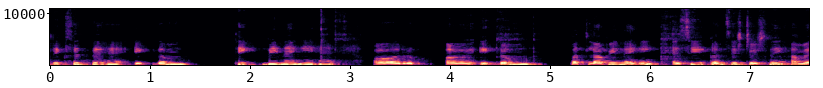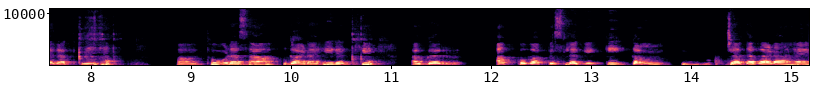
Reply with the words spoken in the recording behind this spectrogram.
देख सकते हैं, एकदम थिक भी नहीं है और एकदम पतला भी नहीं। ऐसी कंसिस्टेंसी हमें रखनी है। थोड़ा सा गाढ़ा ही रखिए। अगर आपको वापस लगे कि कम ज़्यादा गाढ़ा है,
